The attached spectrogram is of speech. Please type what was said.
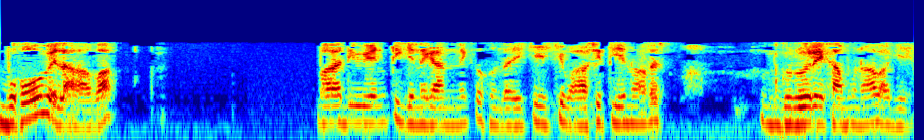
බොහෝ වෙලාවක් වාඩි වෙන්න ඉගෙන ගන්න එක හොඳයි කීකි වාසි තියනවා අර ගුරුවරයෙක් හම්බුණා වගේ.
